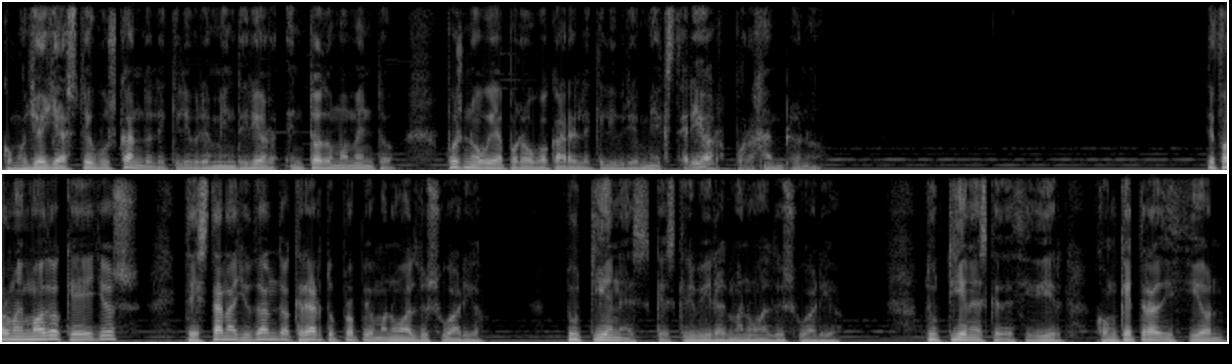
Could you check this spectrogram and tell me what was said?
como yo ya estoy buscando el equilibrio en mi interior en todo momento, pues no voy a provocar el equilibrio en mi exterior, por ejemplo, ¿no? De forma y modo que ellos te están ayudando a crear tu propio manual de usuario. Tú tienes que escribir el manual de usuario. Tú tienes que decidir con qué tradición,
